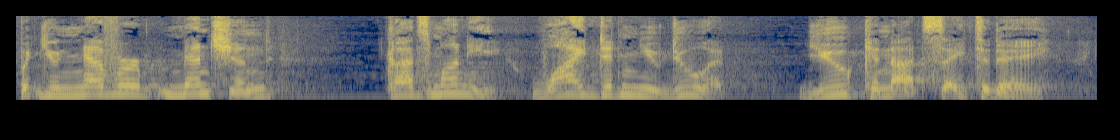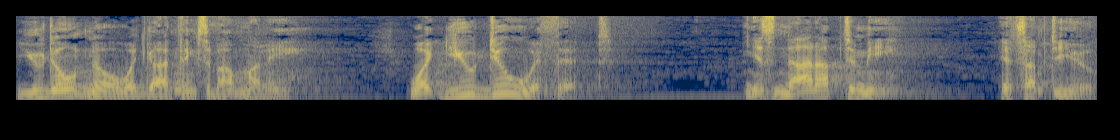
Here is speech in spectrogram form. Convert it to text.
but you never mentioned God's money. Why didn't you do it? You cannot say today you don't know what God thinks about money. What you do with it is not up to me, it's up to you.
